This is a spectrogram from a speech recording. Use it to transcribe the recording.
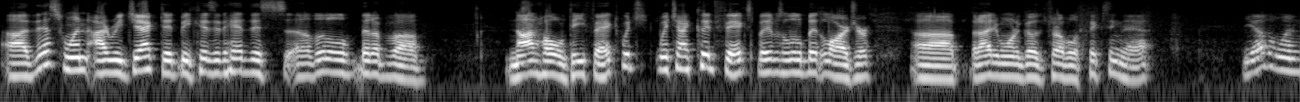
Uh, this one I rejected because it had this uh, little bit of knot hole defect, which which I could fix, but it was a little bit larger. Uh, but I didn't want to go to the trouble of fixing that. The other one,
